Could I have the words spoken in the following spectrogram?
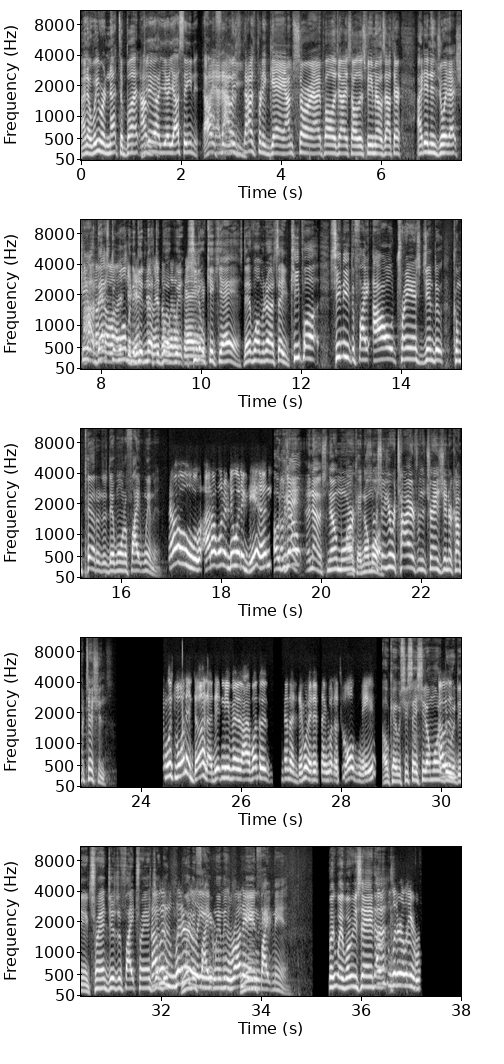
I know we were nut to butt. I, Yeah, yeah, yeah. I seen it. I was I- that was that was pretty gay. I'm sorry. I apologize to all those females out there. I didn't enjoy that. Sheila, that's the lie, woman she to get nut to butt little with. She don't kick your ass. That woman there say keep her. She need to fight all transgender competitors that want to fight women. No, I don't want to do it again. Oh, you okay, know? uh, no, it's no more. Okay, no So- more. So, you're retired from the transgender competitions. It was one and done. I didn't even. I wasn't gonna do it if they would have told me. Okay, well she say she don't want to do it then. Transgender fight transgender. I was literally women fight women. Men fight men. Wait, wait, what were you saying? I Uh, was literally,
